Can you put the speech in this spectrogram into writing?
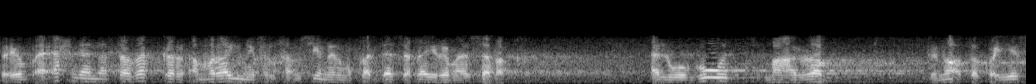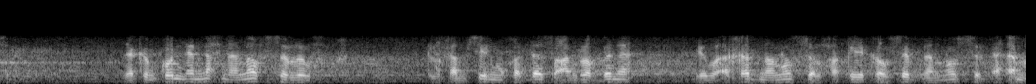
فيبقى إحنا نتذكر أمرين في الخمسين المقدسة غير ما سبق. الوجود مع الرب دي نقطة كويسة. لكن كنا إن إحنا نفصل الخمسين مقدسة عن ربنا يبقى اخدنا نص الحقيقة وسيبنا النص الأهم.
